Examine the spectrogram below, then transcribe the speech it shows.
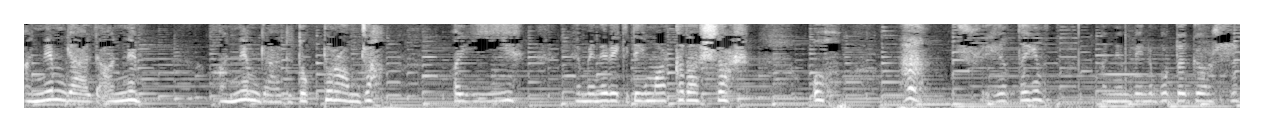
Annem geldi annem. Annem geldi doktor amca. Ay, hemen eve gideyim arkadaşlar. Oh, ha, şuraya yatayım. Annem beni burada görsün.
